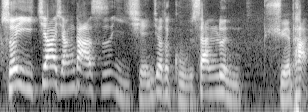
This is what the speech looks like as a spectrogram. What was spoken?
所以嘉祥大师以前叫做古三论学派，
